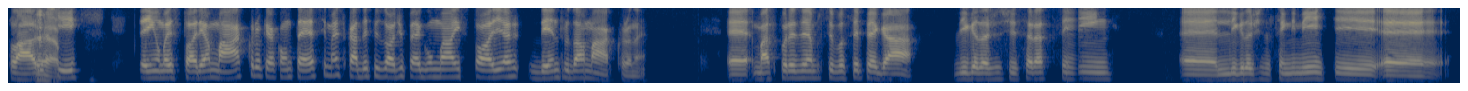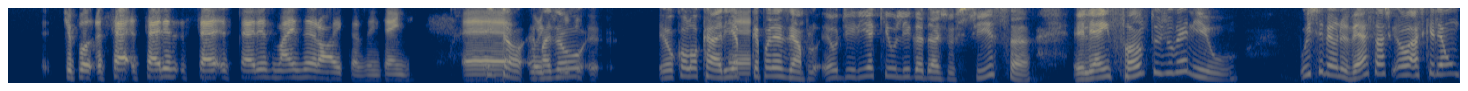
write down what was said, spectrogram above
Claro é. que tem uma história macro que acontece, mas cada episódio pega uma história dentro da macro, né? É, mas, por exemplo, se você pegar Liga da Justiça era assim, é, Liga da Justiça Sem Limite, é, Tipo, sé séries, sé séries mais heróicas, entende? É, então, porque... mas eu, eu colocaria, é... porque, por exemplo, eu diria que o Liga da Justiça, ele é infanto-juvenil. O Steven Universo, eu acho, eu acho que ele é um...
